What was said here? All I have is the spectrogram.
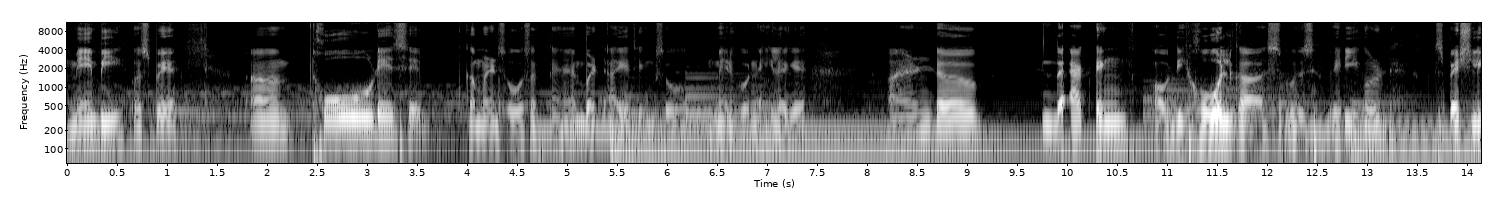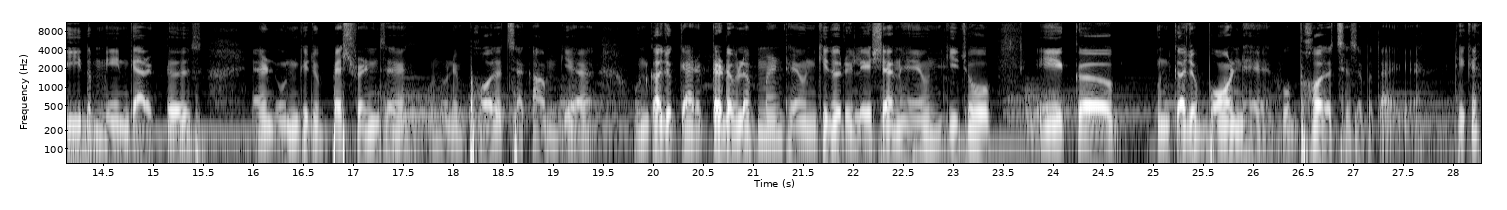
मे बी उस पर थोड़े से कमेंट्स हो सकते हैं बट आई थिंक सो मेरे को नहीं लगे। And the acting of the whole cast was very good specially the main characters and उनके जो बेस्ट फ्रेंड्स हैं, उन्होंने बहुत अच्छा काम किया है। उनका जो कैरेक्टर डेवलपमेंट है, उनकी जो रिलेशन है, उनकी जो एक, उनका जो बॉन्ड है, वो बहुत अच्छे से बताया गया है, ठीक है?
